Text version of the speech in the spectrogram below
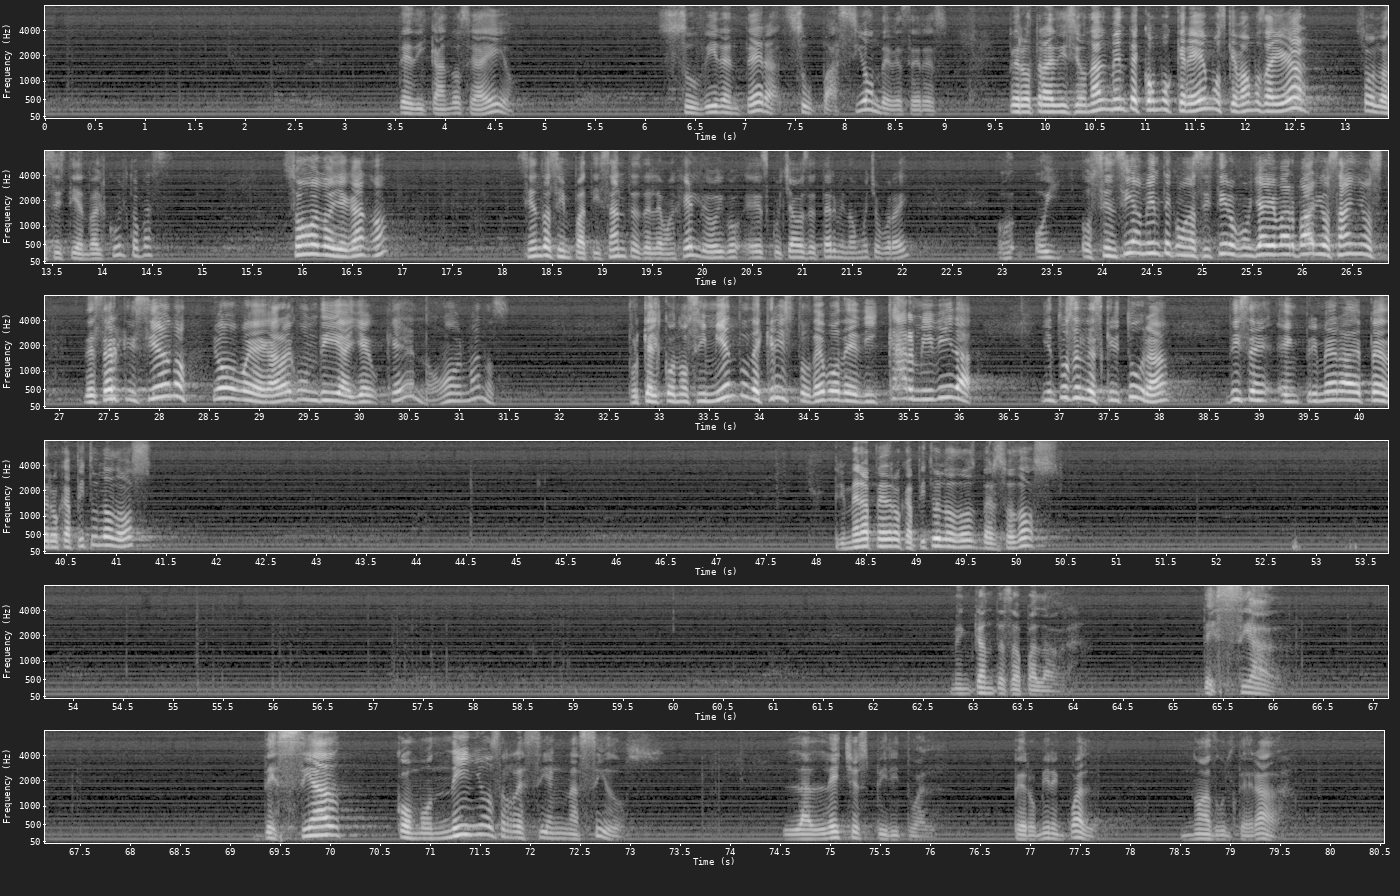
Dedicándose a ello. Su vida entera, su pasión debe ser eso. Pero tradicionalmente, ¿cómo creemos que vamos a llegar? Solo asistiendo al culto, pues. Solo llegando, siendo simpatizantes del Evangelio, oigo, he escuchado ese término mucho por ahí, o, o, sencillamente con asistir o con ya llevar varios años de ser cristiano, yo voy a llegar algún día y llego. ¿Qué? No, hermanos. Porque el conocimiento de Cristo debo dedicar mi vida. Y entonces la escritura dice en Primera de Pedro, capítulo 2, Primera Pedro capítulo 2, verso 2. Encanta esa palabra. Desead. Desead como niños recién nacidos la leche espiritual. Pero miren cuál, no adulterada,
